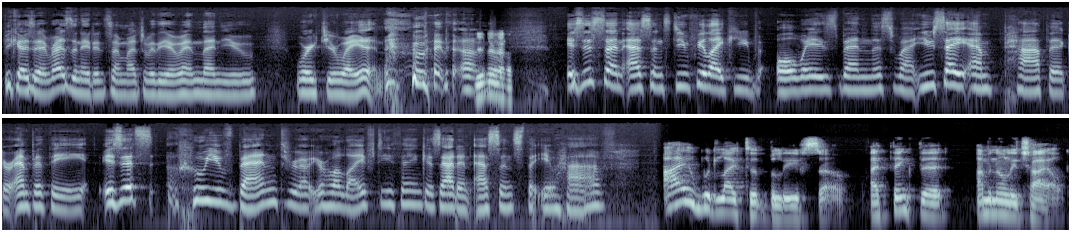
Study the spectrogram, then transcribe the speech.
because it resonated so much with you, and then you worked your way in. but, um, yeah. Is this an essence? Do you feel like you've always been this way? You say empathic or empathy. Is this who you've been throughout your whole life, do you think? Is that an essence that you have? I would like to believe so. I think that I'm an only child,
